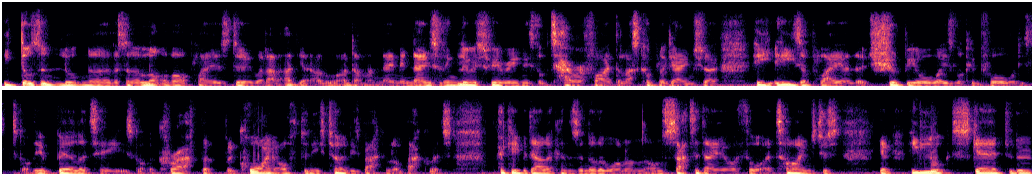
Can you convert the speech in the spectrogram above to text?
he doesn't look nervous, and a lot of our players do. And I, I you know, I don't mind naming names. I think Lewis Fiorini's looked terrified the last couple of games. So he, he's a player that should be always looking forward. He's got the ability, he's got the craft, but but quite often he's turned his back and looked backwards. Hakeeb Adelakun's another one on, on Saturday who I thought at times just you know he looked scared to do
